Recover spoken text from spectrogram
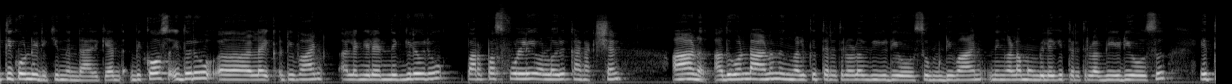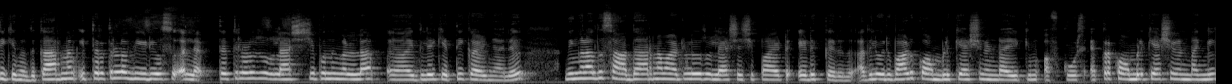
എത്തിക്കൊണ്ടിരിക്കുന്നുണ്ടായിരിക്കുക ബിക്കോസ് ഇതൊരു ലൈക്ക് ഡിവൈൻ അല്ലെങ്കിൽ എന്തെങ്കിലും ഒരു പർപ്പസ്ഫുള്ളി ഉള്ള ഒരു കണക്ഷൻ ആണ്. അതുകൊണ്ടാണ് നിങ്ങൾക്ക് ഇത്തരത്തിലുള്ള വീഡിയോസും ഡിവൈൻ നിങ്ങളുടെ മുമ്പിലേക്ക് ഇത്തരത്തിലുള്ള വീഡിയോസ് എത്തിക്കുന്നത്. കാരണം ഇത്തരത്തിലുള്ള വീഡിയോസ് അല്ല ഇത്തരത്തിലുള്ള ഒരു റിലേഷൻഷിപ്പ് നിങ്ങളുടെ ഇതിലേക്ക് എത്തിക്കഴിഞ്ഞാൽ നിങ്ങളത് സാധാരണമായിട്ടുള്ള റിലേഷൻഷിപ്പായിട്ട് എടുക്കരുത്. അതിൽ ഒരുപാട് കോംപ്ലിക്കേഷൻ ഉണ്ടായിരിക്കും. ഓഫ് കോഴ്സ് എത്ര കോംപ്ലിക്കേഷൻ ഉണ്ടെങ്കിൽ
